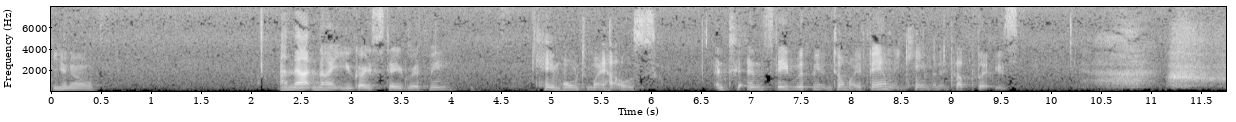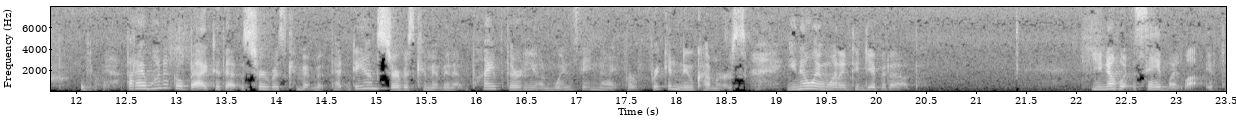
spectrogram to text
You know, and that night, you guys stayed with me, came home to my house, and, t- and stayed with me until my family came in a couple days. But I want to go back to that service commitment, that damn service commitment at 5:30 on Wednesday night for freaking newcomers. You know I wanted to give it up. You know what saved my life?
